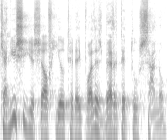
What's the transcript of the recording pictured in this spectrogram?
Can you see yourself healed today? ¿Puedes verte tú sano?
